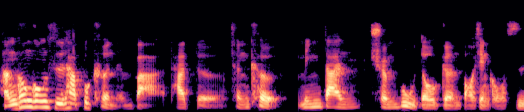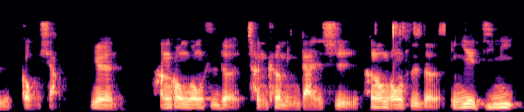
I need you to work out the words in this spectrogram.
航空公司它不可能把它的乘客名单全部都跟保险公司共享，因为航空公司的乘客名单是航空公司的营业机密。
